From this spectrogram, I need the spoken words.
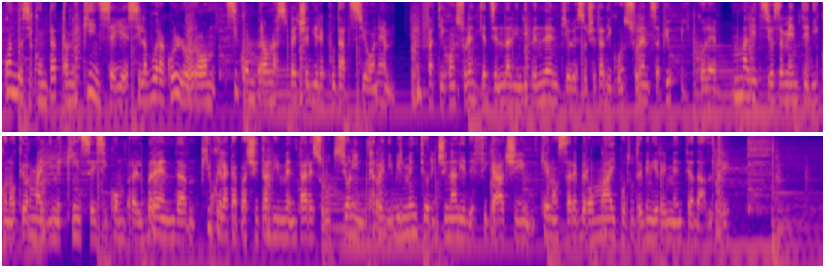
Quando si contatta McKinsey e si lavora con loro, si compra una specie di reputazione. Infatti i consulenti aziendali indipendenti o le società di consulenza più piccole maliziosamente dicono che ormai di McKinsey si compra il brand, più che la capacità di inventare soluzioni incredibilmente originali ed efficaci che non sarebbero mai potute venire in mente ad altri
